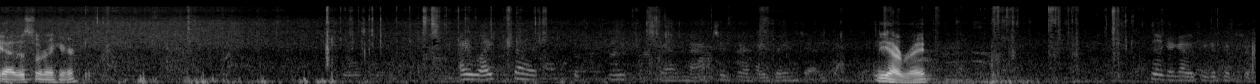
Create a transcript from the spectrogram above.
Yeah, this one right here. I like that the brand matches their hydrangea exactly. Yeah, right. I feel like I gotta take a picture.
